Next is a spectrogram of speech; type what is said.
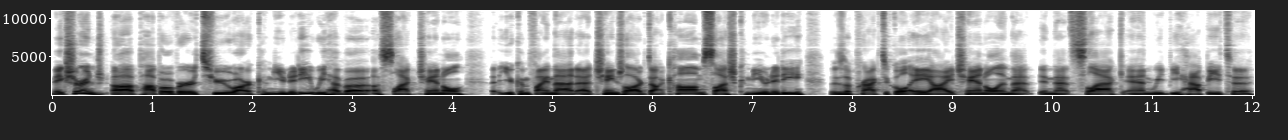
make sure and uh, pop over to our community. We have a, a, Slack channel. You can find that at changelog.com slash community. There's a practical AI channel in that in that Slack, and we'd be happy to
